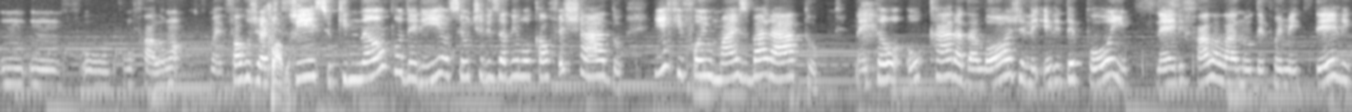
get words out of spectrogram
um, um, um como fala, um, é, fogos de artifício fogos. que não poderiam ser utilizados em local fechado e que foi o mais barato. Né? Então, o cara da loja, ele, ele depõe, né? ele fala lá no depoimento dele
